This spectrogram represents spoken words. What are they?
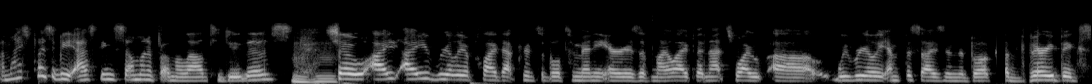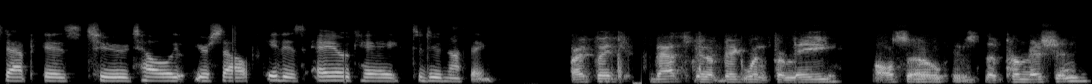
am i supposed to be asking someone if i'm allowed to do this Mhm. so I, I really apply that principle to many areas of my life, and that's why uh, we really emphasize in the book a very big step is to tell yourself it is a okay to do nothing. I think that's been a big one for me also is the permission.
